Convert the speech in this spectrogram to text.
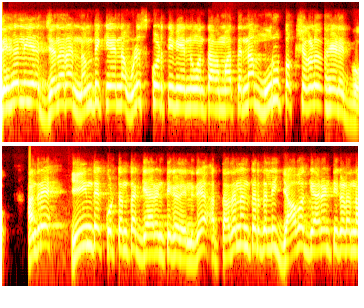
ದೆಹಲಿಯ ಜನರ ನಂಬಿಕೆಯನ್ನ ಉಳಿಸ್ಕೊಳ್ತೀವಿ ಎನ್ನುವಂತಹ ಮಾತನ್ನ ಮೂರು ಪಕ್ಷಗಳು ಹೇಳಿದ್ವು. ಅಂದ್ರೆ ಈ ಹಿಂದೆ ಕೊಟ್ಟಂತ ಗ್ಯಾರಂಟಿಗಳೇನಿದೆ ತದನಂತರದಲ್ಲಿ ಯಾವ ಗ್ಯಾರಂಟಿಗಳನ್ನ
